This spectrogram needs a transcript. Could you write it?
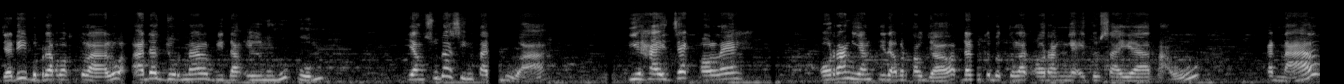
Jadi beberapa waktu lalu ada jurnal bidang ilmu hukum yang sudah Sinta 2 di hijack oleh orang yang tidak bertanggung jawab dan kebetulan orangnya itu saya tahu, kenal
